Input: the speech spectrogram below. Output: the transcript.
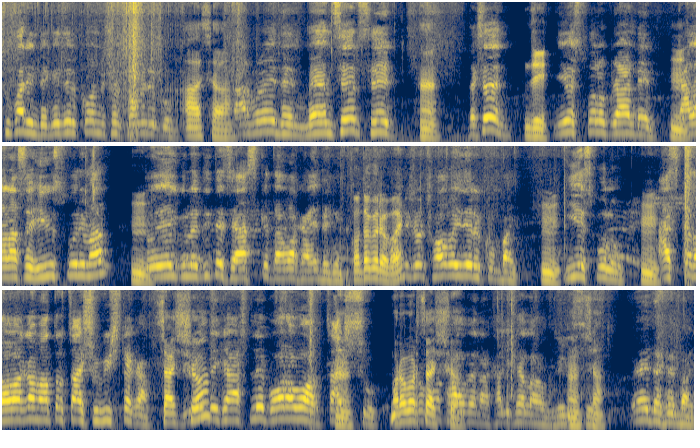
সুপার ইনটেক এদের কন্ডিশন সব এরকম। আচ্ছা। তারপরে দেন ম্যানসের সেট হ্যাঁ। দেখছেন? জি। ইউএস পোলো ব্র্যান্ডের কালার আছে হিউজ পরিমাণ। তো এইগুলো দিতেছে আজকে দামাকা এই দেখেন। কত করে ভাই? সবাই যেরকম ভাই। হুম। পোলো হুম। আজকে দামাকা মাত্র চারশো বিশ টাকা। 400? ভিডিও দেখে আসলে বরাবর চারশো। বরাবর 400 হবে না খালি খেলা হবে। আচ্ছা। এই দেখেন ভাই।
